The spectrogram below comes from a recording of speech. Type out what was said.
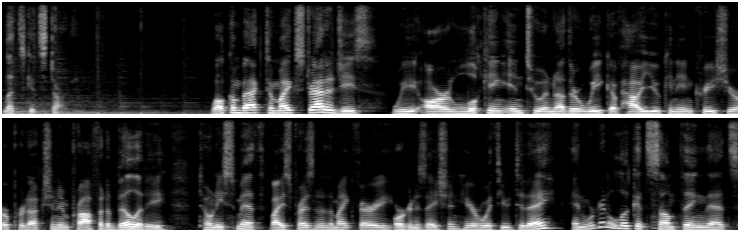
Let's get started. Welcome back to Mike Strategies. We are looking into another week of how you can increase your production and profitability. Tony Smith, Vice President of the Mike Ferry Organization, here with you today. And we're going to look at something that's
